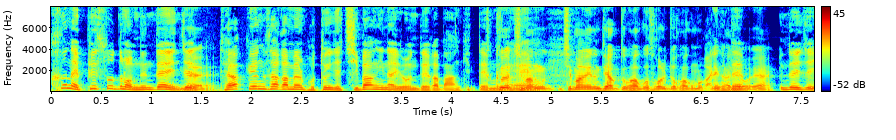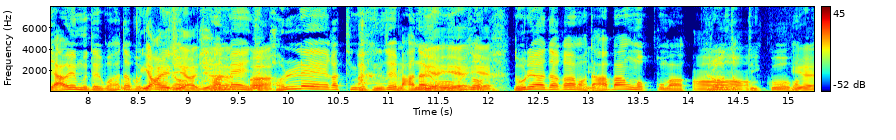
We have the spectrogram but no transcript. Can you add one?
큰 에피소드는 없는데 이제 네. 대학교 행사 가면 보통 이제 지방이나 이런 데가 많기 때문에 그래 지방 지방에 있는 대학도 가고 서울도 가고 뭐 많이 네, 가죠. 예. 근데 이제 야외 무대고 하다 그 보니까 야외지, 야외지. 밤에 예. 이제 어. 벌레 같은 게 굉장히 많아요. 예, 예, 그래서 예. 노래하다가 막 나방 먹고 막 그런 아, 적도 있고 막 예.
